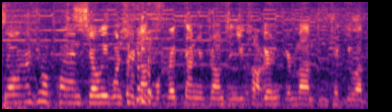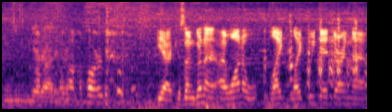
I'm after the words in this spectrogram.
So original plan, Joey, once you're done, we'll break down your drums and you can, your, your mom can pick you up and you can get out of here. I'm hard. yeah, because I'm gonna. I want to like like we did during the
